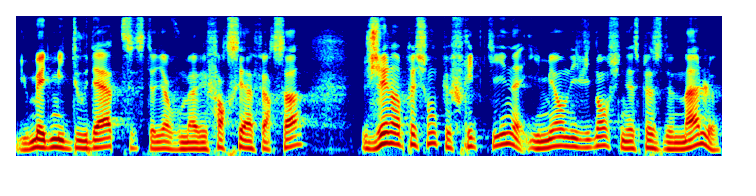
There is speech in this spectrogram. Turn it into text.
You made me do that, c'est-à-dire vous m'avez forcé à faire ça. J'ai l'impression que Friedkin, il met en évidence une espèce de mal,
